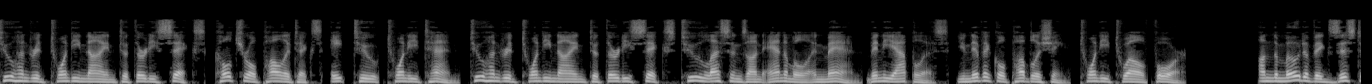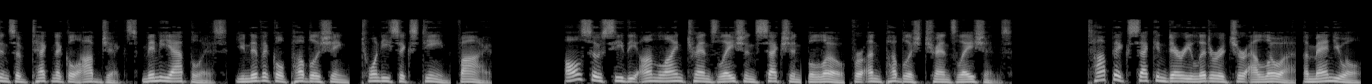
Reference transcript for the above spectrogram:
229–36, Cultural Politics, 8 2010, 229–36 Two Lessons on Animal and Man Minneapolis, Univocal Publishing, 2012 4. On the Mode of Existence of Technical Objects Minneapolis, Univocal Publishing, 2016 5. Also see the online translations section below for unpublished translations. Topic secondary literature Alloa, Emmanuel,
